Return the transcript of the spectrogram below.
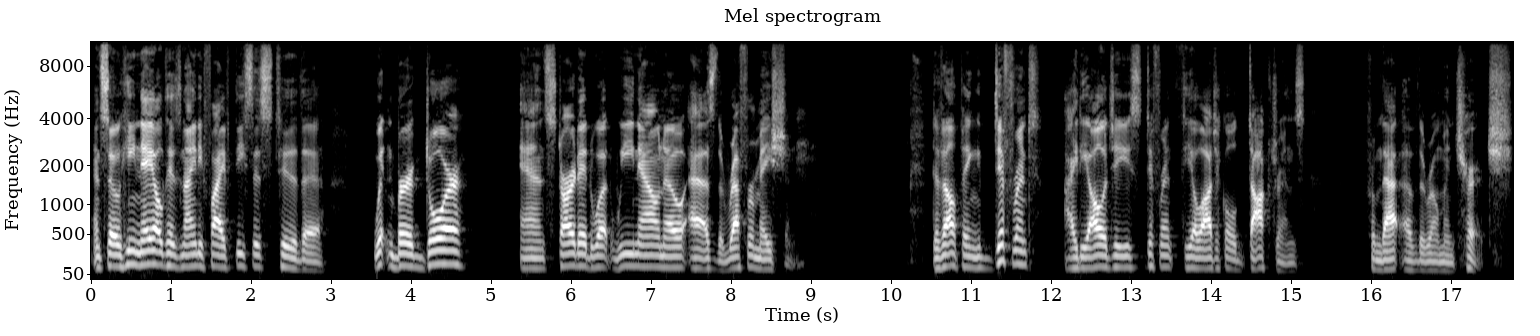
And so he nailed his 95 thesis to the Wittenberg door and started what we now know as the Reformation, developing different ideologies, different theological doctrines from that of the Roman church.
